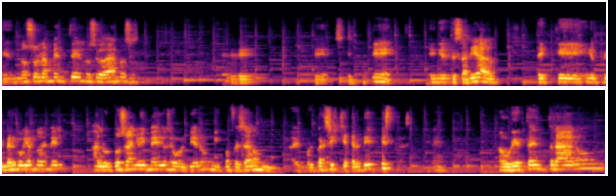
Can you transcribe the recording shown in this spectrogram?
eh, no solamente en los ciudadanos, eh, sino que en el empresariado, de que en el primer gobierno de Mel, a los dos años y medio se volvieron y confesaron a volverse izquierdistas. Ahorita entraron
